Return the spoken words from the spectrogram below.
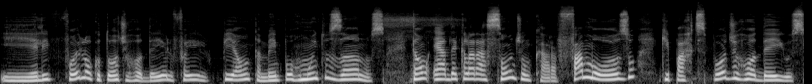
E ele foi locutor de rodeio, ele foi peão também por muitos anos. Então, é a declaração de um cara famoso que participou de rodeios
